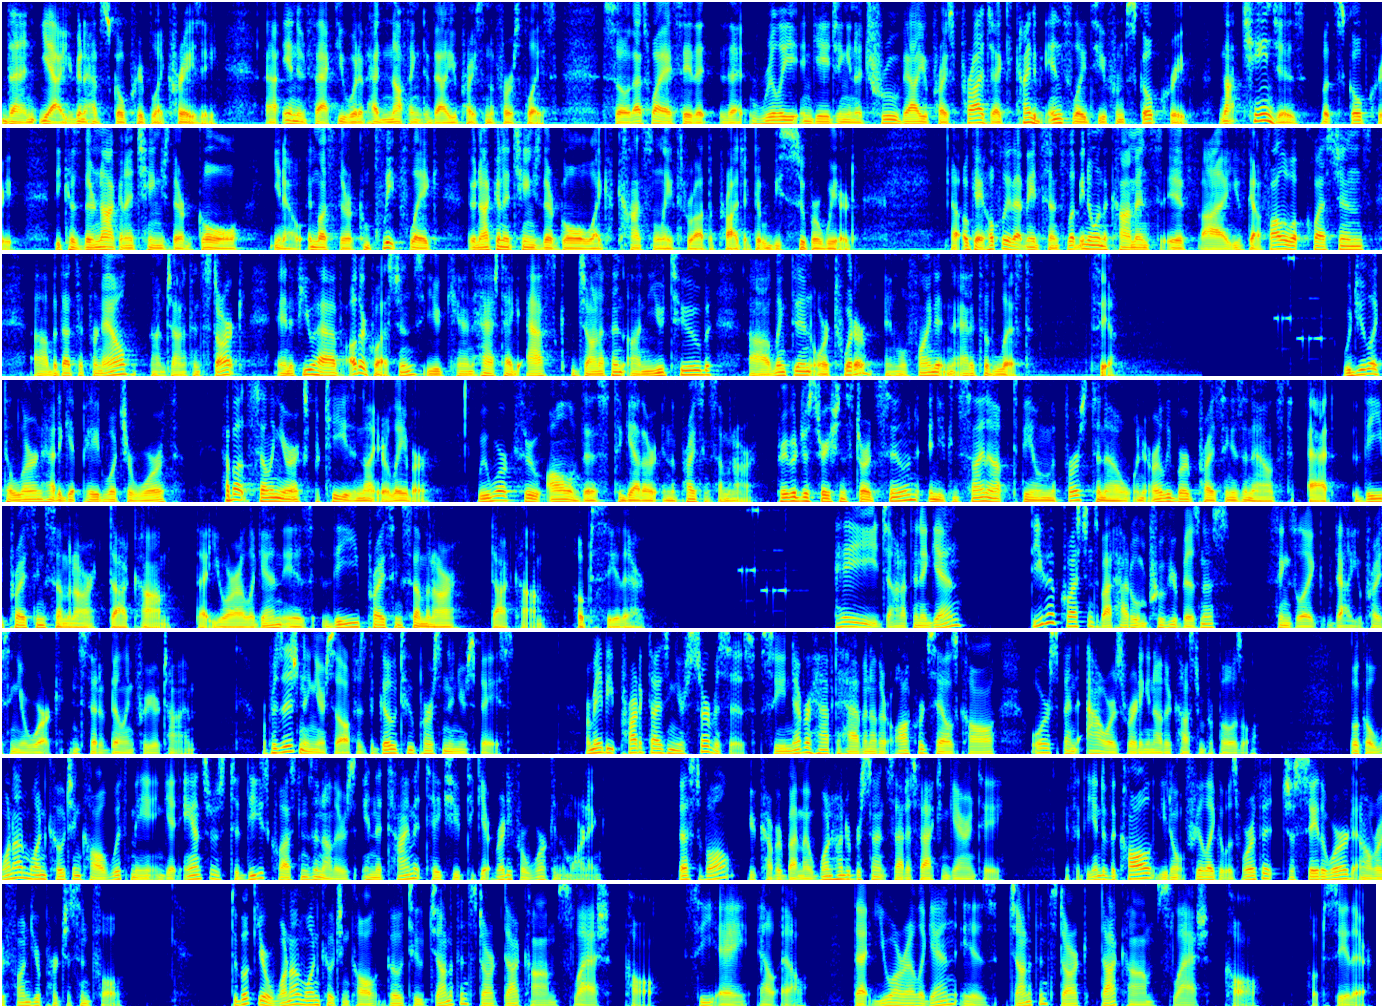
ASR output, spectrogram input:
then yeah, you're going to have scope creep like crazy. Uh, and in fact, you would have had nothing to value price in the first place. So that's why I say that, that really engaging in a true value price project kind of insulates you from scope creep. Not changes, but scope creep, because they're not going to change their goal, you know, unless they're a complete flake, they're not going to change their goal like constantly throughout the project. It would be super weird. Uh, okay, hopefully that made sense. Let me know in the comments if uh, you've got follow up questions. Uh, but that's it for now. I'm Jonathan Stark. And if you have other questions, you can hashtag Ask Jonathan on YouTube, uh, LinkedIn, or Twitter, and we'll find it and add it to the list. See ya. Would you like to learn how to get paid what you're worth? How about selling your expertise and not your labor? We work through all of this together in the pricing seminar. Pre-registration starts soon, and you can sign up to be among the first to know when early bird pricing is announced at thepricingseminar.com. That URL again is thepricingseminar.com. Hope to see you there. Hey, Jonathan again. Do you have questions about how to improve your business? Things like value pricing your work instead of billing for your time, or positioning yourself as the go to person in your space, or maybe productizing your services so you never have to have another awkward sales call or spend hours writing another custom proposal. Book a one on one coaching call with me and get answers to these questions and others in the time it takes you to get ready for work in the morning. Best of all, you're covered by my 100% satisfaction guarantee. If at the end of the call you don't feel like it was worth it, just say the word and I'll refund your purchase in full. To book your one-on-one coaching call, go to jonathanstark.com slash call, C-A-L-L. That URL again is jonathanstark.com slash call. Hope to see you there.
